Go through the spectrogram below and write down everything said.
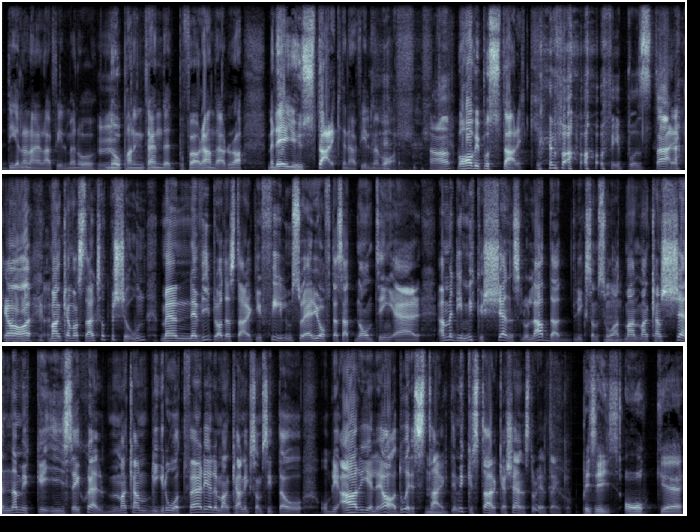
delarna i den här filmen, och mm. no pun intended på förhand här då, men det är ju hur stark den här filmen var. ja. Vad har vi på stark? Vad har vi på stark? Ja, man kan vara stark som person, men när vi pratar stark i film så är det ju oftast att någonting är, ja men det är mycket känsloladdad liksom så, mm. att man, man kan känna mycket i sig själv. Man kan bli gråtfärdig eller man kan liksom sitta och, och bli arg eller ja, då är det starkt. Mm. Det är mycket starka känslor helt enkelt. Precis, och eh,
